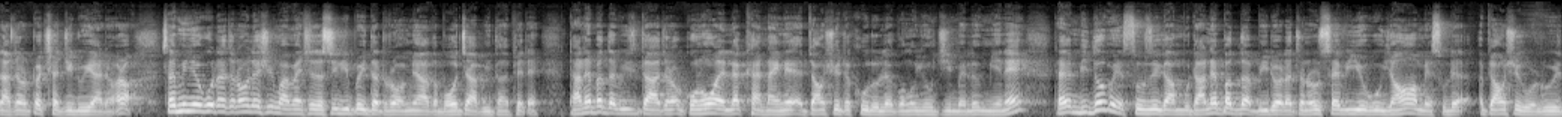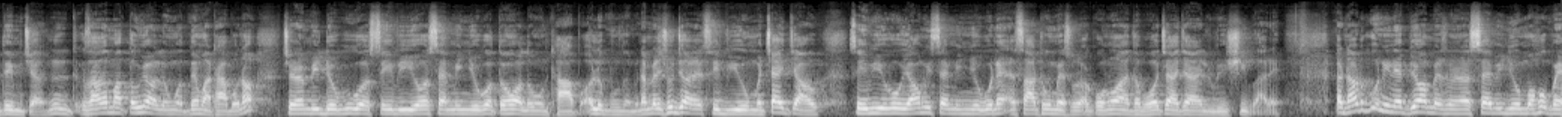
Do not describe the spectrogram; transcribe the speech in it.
ဒါကျွန်တော်တွက်ချက်ကြည့်လို့ရတယ်အဲ့တော့ဆမ်မီညိုကိုဒါကျွန်တော်လက်ရှိမှာ Manchester City ပြည်သက်တော်တော်များသဘောကျပြီးသားဖြစ်တယ်ဒါနဲ့ပတ်သက်ပြီးဒါကျွန်တော်အကုန်လုံးကလက်ခံနိုင်တဲ့အပြောင်းရွှေ့တစ်ခုလို့လည်းအကုန်လုံးယုံကြည်မယ်လို့မြင်တယ်ဒါပေမဲ့မီတိုပင်ဆိုစီကမူဒါနဲ့ပတ်သက်ပြီးတော့ဒါကျွန်တော်တို့ Savio ကိုရောင်းရမယ်ဆိုတဲ့အပြောင်းရွှေ့ကိုလူတွေသိမကြဘူးကစားသမား၃ယောက်လုံးကိုအသင်းမှာထားပေါ့နော် Jeremy Doku ကို Savio Saminyo ကို၃ယောက်လုံးကိုထားပေါ့အဲ့လိုပုံစံမျိုးဒါပေမဲ့တချို့ကြတဲ့ Savio မကြိုက်ကြဘူး Savio ကိုရောင်းပြီး Saminyo ကိုနဲ့အစားထိုးမယ်ဆိုတော့အကုန်လုံးကသဘောကျကြတဲ့လူတွေရှိပါတယ်အဲနောက်တစ်ခုအနေနဲ့ပြောရမယ်ဆိုရင် Savio မဟုတ်ဘဲ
